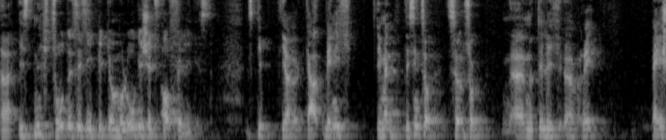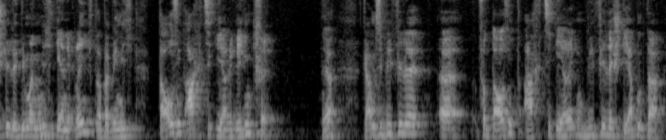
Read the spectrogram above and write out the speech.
äh, ist nicht so, dass es epidemiologisch jetzt auffällig ist. Es gibt ja, wenn ich, ich meine, das sind so, so, so äh, natürlich äh, Beispiele, die man nicht gerne bringt, aber wenn ich 1080-Jährige impfe, ja, glauben Sie, wie viele äh, von 1080-Jährigen, wie viele sterben da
